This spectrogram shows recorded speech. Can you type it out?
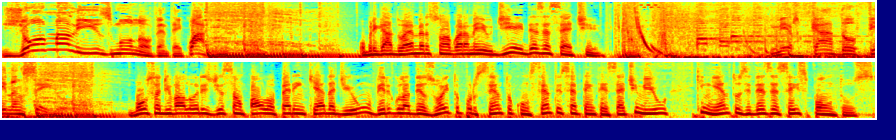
jornalismo 94. Obrigado, Emerson. Agora meio-dia e 17. Mercado Financeiro. Bolsa de Valores de São Paulo opera em queda de 1,18% com 177.516 pontos.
